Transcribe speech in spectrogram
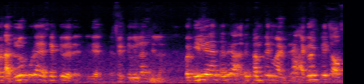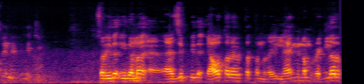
ಬಟ್ ಅದನ್ನು ಕೂಡ ಎಫೆಕ್ಟಿವ್ ಇದೆ. ಇದೆ ಎಫೆಕ್ಟಿವ್ ಇಲ್ಲ ಅಂತಿಲ್ಲ. ಬಟ್ ಇಲ್ಲಿ ಏನಂತಂದ್ರೆ ಅದಕ್ಕೆ ಕಂಪೇರ್ ಮಾಡಿದ್ರೆ ಅಡ್ವಾಂಟೇಜ್ ಆಫ್ಲೈನ್ ಅಲ್ಲಿ ಹೆಚ್ಚಿಗೆ ಸರ್ ಇದು, ಇದೆಲ್ಲ ಆಸ್ ಇಫ್ ಇದೆ. ಯಾವ ತರ ಇರ್ತಂದ್ರೆ ಇಲ್ಲಿ ಹೆಂಗ್ ನಮ್ ರೆಗ್ಯುಲರ್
